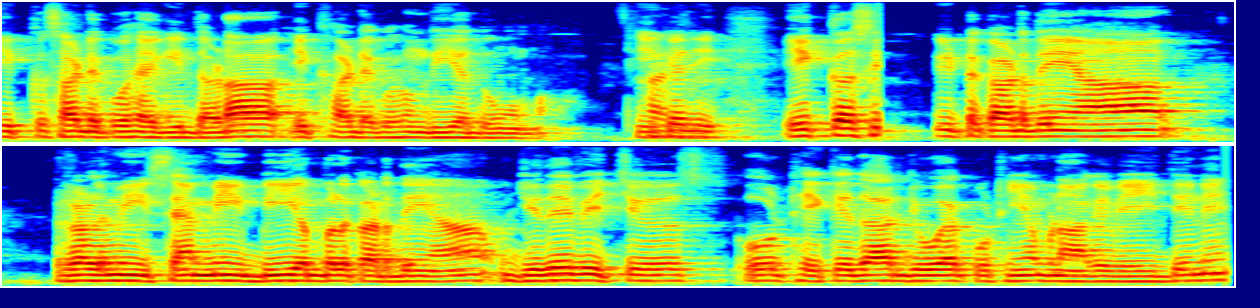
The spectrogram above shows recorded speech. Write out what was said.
ਇੱਕ ਸਾਡੇ ਕੋਲ ਹੈਗੀ ਦੜਾ ਇੱਕ ਸਾਡੇ ਕੋਲ ਹੁੰਦੀ ਆ ਦੂਮ। ਠੀਕ ਹੈ। ਜੀ? ਇੱਕ ਅਸੀਂ ਇੱਟ ਕੱਢਦੇ ਆ ਰਲਮੀ ਸੈਮੀ ਬੀ ਅੱਬਲ ਕੱਢਦੇ ਆ ਜਿਹਦੇ ਵਿੱਚ ਉਹ ਠੇਕੇਦਾਰ ਜੋ ਹੈ ਕੋਠੀਆਂ ਬਣਾ ਕੇ ਵੇਚਦੇ ਨੇ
